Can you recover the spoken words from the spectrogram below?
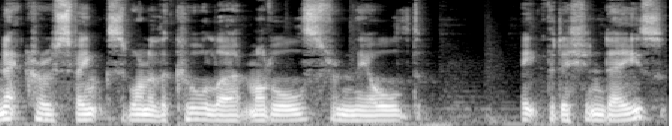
Necro Sphinx, one of the cooler models from the old 8th edition days.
